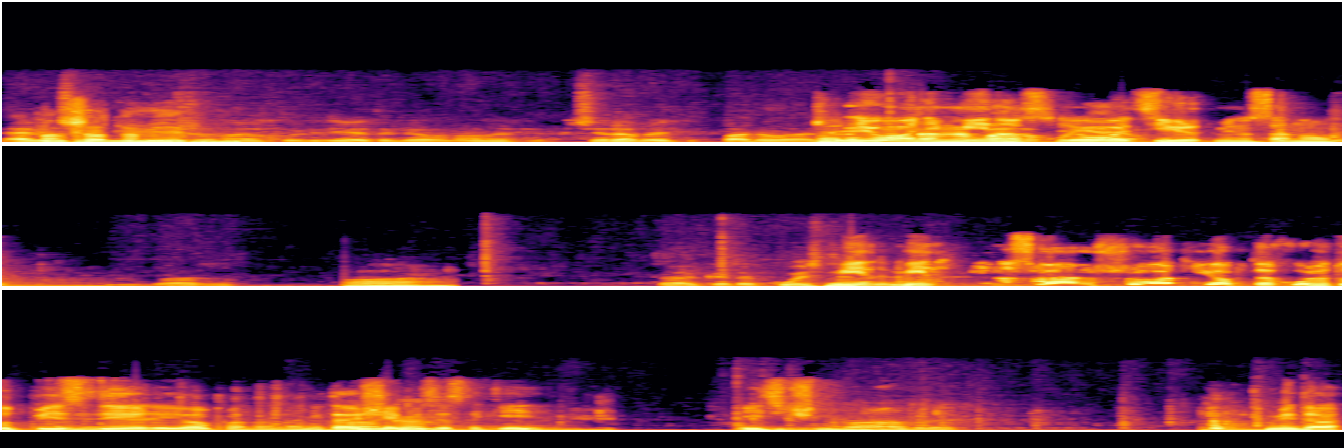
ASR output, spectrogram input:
А ведь Ваншот не на вижу, нахуй, где это говно, нахуй. Вчера, блядь, падала Да. Леони на минус, его тирт минусанул. базу. О. Так, это Костя. Мин, мин, минус ваншот, ёпта, вы тут пиздели, ёпана. Ну, Они-то вообще Ага. пиздец такие изичные. А, блядь. Меда.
